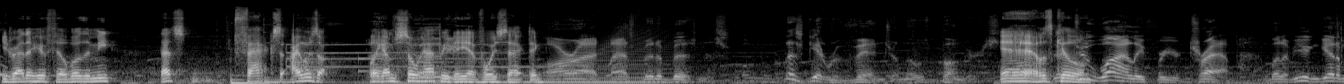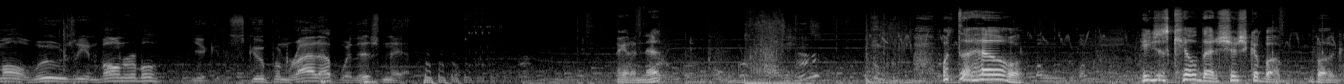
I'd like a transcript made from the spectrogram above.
You'd rather hear Filbo than me? That's facts. I was uh, like, I'm so happy they have voice acting. All right, last bit of business. Let's get revenge on those bungers. Yeah, let's kill They're too wily for your trap, but if you can get them all woozy and vulnerable, you can scoop them right up with this net. I got a net. What the hell? He just killed that shish kebab bug.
